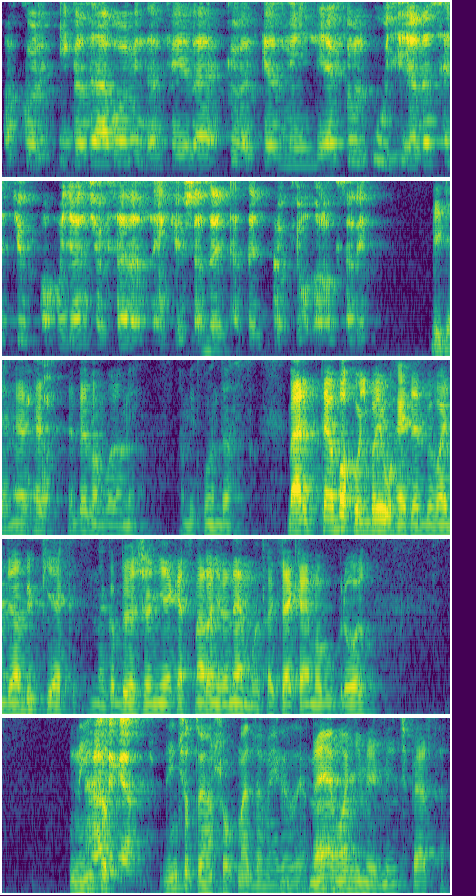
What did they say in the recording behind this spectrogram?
akkor igazából mindenféle következmény nélkül úgy élvezhetjük, ahogyan csak szeretnénk, és ez egy, ez egy tök jó dolog szerint. Igen, e- ez, ebben van valami, amit mondasz. Bár te a bakonyban jó helyzetben vagy, de a bükkiek, meg a bőrzsönyiek ezt már annyira nem mondhatják el magukról. Nincs, hát ott, igen. nincs ott olyan sok medve még azért. Nem, annyi még nincs, persze.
